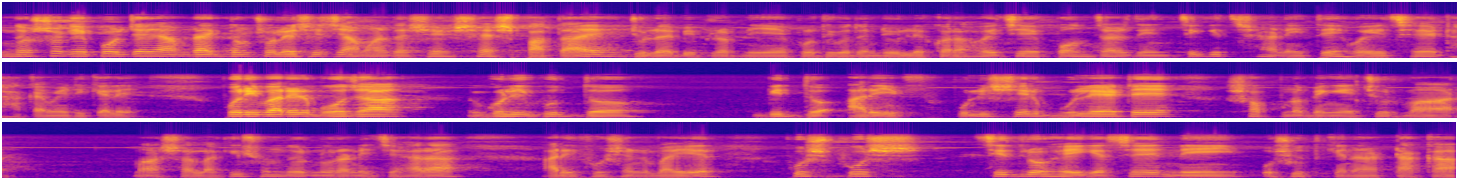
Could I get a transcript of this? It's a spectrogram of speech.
দর্শক, এই পর্যায়ে আমরা একদম চলে এসেছি আমার দেশের শেষ পাতায়। জুলাই বিপ্লব নিয়ে প্রতিবেদনটি উল্লেখ করা হয়েছে। পঞ্চাশ দিন চিকিৎসা নিতে হয়েছে ঢাকা মেডিকেলে। পরিবারের বোঝা, গলিবুদ্ধ, বিদ্ধ আরিফ, পুলিশের বুলেটে স্বপ্ন ভেঙে চুরমার। মাশাল্লাহ কি সুন্দর নুরানি চেহারা। আরিফ হোসেন ভাইয়ের ফুসফুস ছিদ্র হয়ে গেছে, নেই ওষুধ কেনার টাকা।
